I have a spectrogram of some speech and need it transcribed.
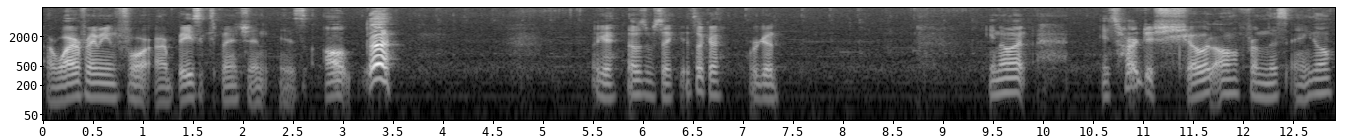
our wireframing for our base expansion is all ah! Okay, that was a mistake. It's okay. We're good. You know what? It's hard to show it all from this angle.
